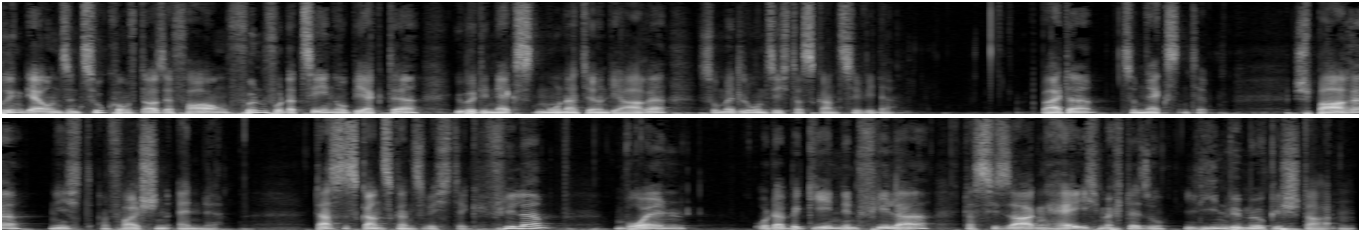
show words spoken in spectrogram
bringt er uns in Zukunft aus Erfahrung fünf oder zehn Objekte über die nächsten Monate und Jahre. Somit lohnt sich das Ganze wieder. Weiter zum nächsten Tipp. Spare nicht am falschen Ende. Das ist ganz, ganz wichtig. Viele wollen oder begehen den Fehler, dass sie sagen, hey, ich möchte so lean wie möglich starten.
